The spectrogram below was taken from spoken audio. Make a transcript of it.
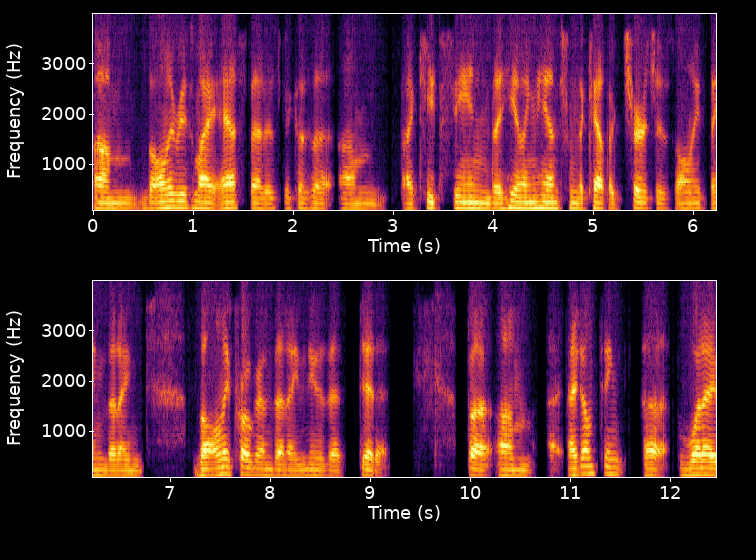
um, the only reason why I ask that is because uh, um, I keep seeing the Healing Hands from the Catholic Church is the only thing that I, the only program that I knew that did it. But um, I don't think uh, what I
